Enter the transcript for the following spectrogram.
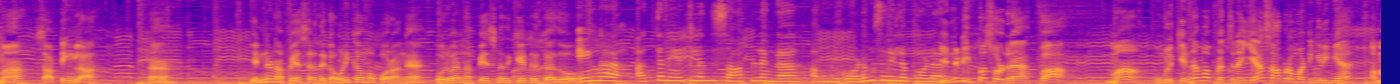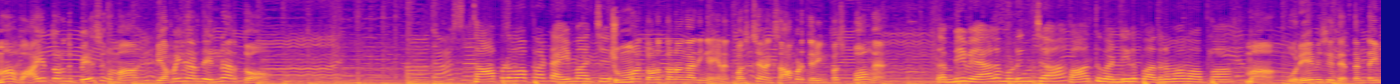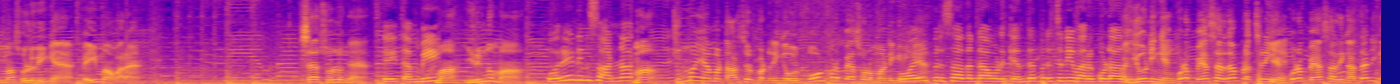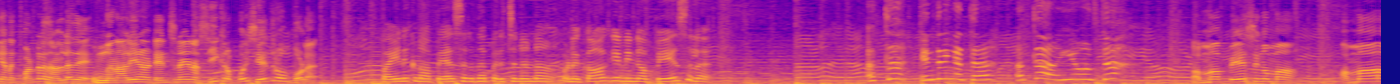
மா சாப்பிட்டீங்களா? ஆ? என்ன நான் பேசுறத கவனிக்காம போறாங்க? ஒருவேளை நான் பேசுனது கேட்டிருக்காதோ? ஏங்க அத்தை நேத்துல இருந்து சாப்பிடலங்க. அவங்களுக்கு உடம்பு சரியில்லை போல. என்னடி இப்ப சொல்ற? வா. மா உங்களுக்கு என்னம்மா பிரச்சனை? ஏன் சாப்பிட மாட்டேங்கிறீங்க? அம்மா வாயை திறந்து பேசுங்கம்மா. இப்படி அமைதியா இருந்தா என்ன அர்த்தம்? சாப்பிடுவாப்பா டைம் ஆச்சு. சும்மா தொண தொணங்காதீங்க. எனக்கு ஃபர்ஸ்ட் எனக்கு சாப்பிட தெரியும். ஃபர்ஸ்ட் போங்க. தம்பி வேலை முடிஞ்சா பார்த்து வண்டியில பதனமா வாப்பா. மா ஒரே விஷயத்தை எத்தனை டைம்மா சொல்லுவீங்க? வெய்மா வரேன். சார் சொல்லுங்க. டேய் தம்பி. மா இருங்கம்மா. ஒரே நிமிஷம் அண்ணா. மா சும்மா ஏமா டார்ச்சர் பண்றீங்க? ஒரு ஃபோன் கூட பேச விட மாட்டேங்கிறீங்க. கோயில் பிரசாதம்டா உனக்கு எந்த பிரச்சனையும் வரக்கூடாது. ஐயோ நீங்க என் கூட பேசுறதுதான் பிரச்சனை. என் கூட பேசாதீங்க. அதான் நீங்க எனக்கு பண்றது நல்லதே. உங்கனாலேயே நான் டென்ஷன் ஆகி நான் சீக்கிரம் போய் சேர்ந்துருவோம் போல. பையனுக்கு நான் பேசுறதா பிரச்சனைனா உனக்காக நீ நான் பேசல. அத்தை எந்திரிங்க அத்தை. அத்தை ஐயோ அத்தை. அம்மா பேசுங்கம்மா. அம்மா.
